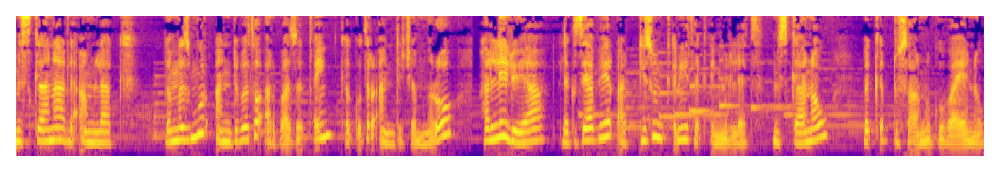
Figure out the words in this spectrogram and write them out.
ምስጋና ለአምላክ። በመዝሙር 149 ከቁጥር 1 ጀምሮ ሃሌሉያ! ለእግዚአብሔር አዲሱን ቅኔ ተቀኙለት ምስጋናው በቅዱሳኑ ጉባኤ ነው።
